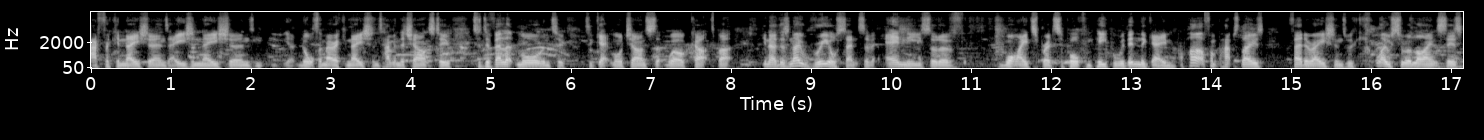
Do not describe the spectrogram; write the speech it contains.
African nations, Asian nations, you know, North American nations having the chance to to develop more and to to get more chance at World Cups. But you know, there's no real sense of any sort of widespread support from people within the game, apart from perhaps those federations with closer alliances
